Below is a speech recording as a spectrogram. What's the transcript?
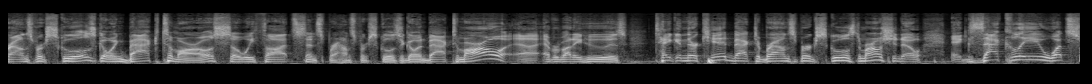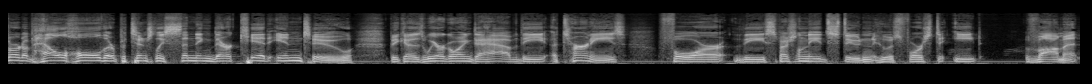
Brownsburg schools going back tomorrow. So we thought since Brownsburg schools are going back tomorrow, uh, everybody who is taking their kid back to Brownsburg schools tomorrow should know exactly what sort of hellhole they're potentially sending their kid into because we are going to have the attorneys for the special needs student who was forced to eat vomit.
